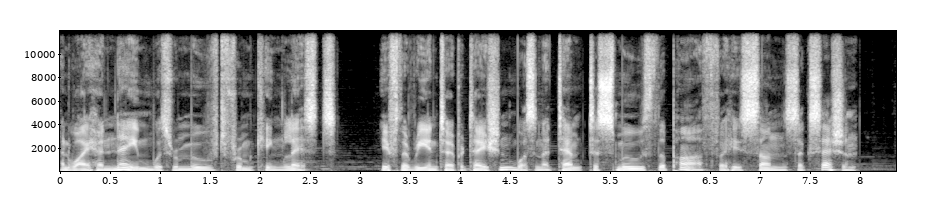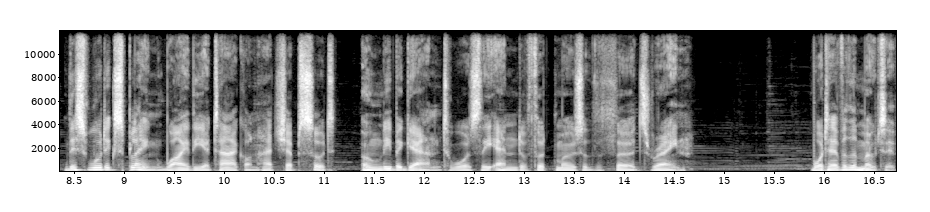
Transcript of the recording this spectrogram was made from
and why her name was removed from king lists, if the reinterpretation was an attempt to smooth the path for his son's succession, this would explain why the attack on Hatshepsut only began towards the end of Thutmose III's reign. Whatever the motive,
